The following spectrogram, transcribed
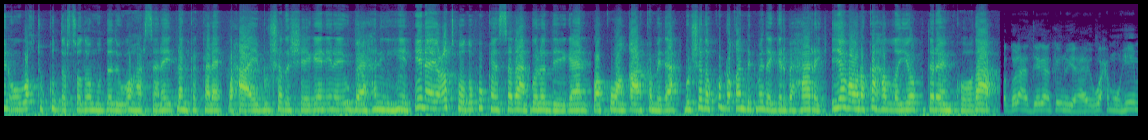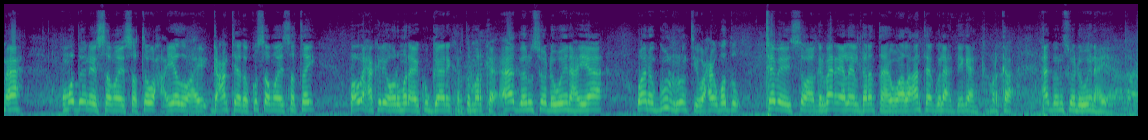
inuu waqti ku darsado muddadii u harsanayd dhanka kale waxa ay bulshada sheegeen inay u baahan yihiin in ay codkooda ku keensadaan golo deegaan. Waa kuwan qaar ka mid ah bulshada ku dhaqan degmada garbaharey iyagoona ka hadlayo dareenkooda. Golaha deegaanka inuu yahay wax muhiim ah ummaddu inay samaysato wax iyadoo ay gacanteeda ku samaysatay waa waxa keliya horumar ay ku gaari karto. Marka aad baan u soo dhawaynahayaa waana guul runtii waxay ummaddu tabayso garbaharey la il daran tahay waa la'aanta golaha deegaanka. Marka aad baan u soo dhawaynahayaa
